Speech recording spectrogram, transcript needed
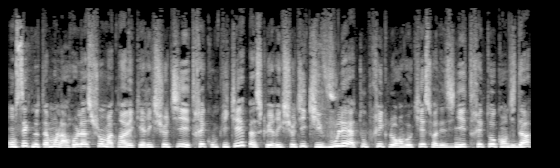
On sait que notamment la relation maintenant avec Eric Ciotti est très compliquée parce que Eric Ciotti, qui voulait à tout prix que Laurent Wauquiez soit désigné très tôt candidat,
